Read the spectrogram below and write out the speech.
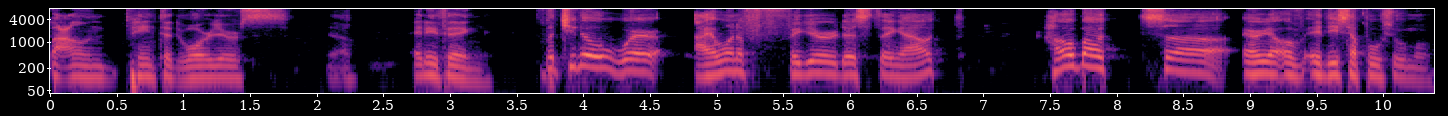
bound painted warriors, you know, anything. But you know where I want to figure this thing out? How about uh, area of Edisa Pusumo?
